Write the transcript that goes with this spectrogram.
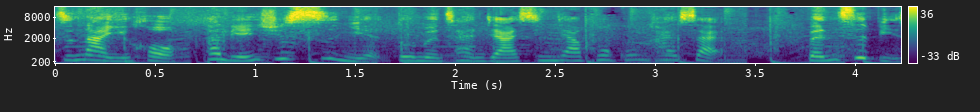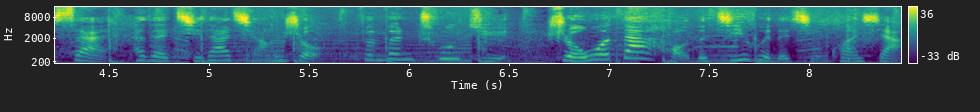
自那以后，他连续四年都没有参加新加坡公开赛。本次比赛，他在其他强手纷纷出局、手握大好的机会的情况下，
